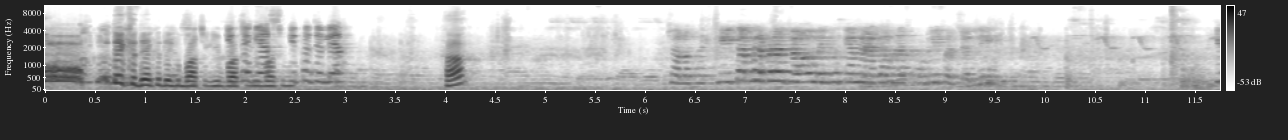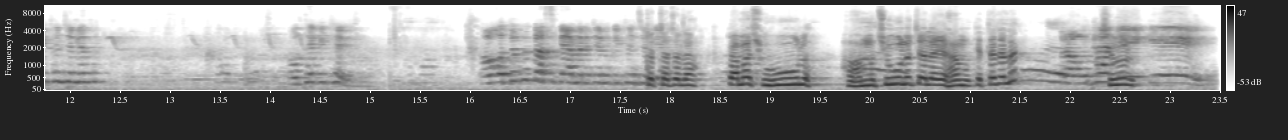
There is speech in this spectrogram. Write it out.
ਓ ਦੇਖ ਦੇਖ ਦੇਖ ਬਚ ਗਈ ਬਚ ਕਿੱਥੇ ਗਈ ਗਿਆ ਬਚ ਗਈ ਕਿੱਥੇ ਚੱਲਿਆ ਹਾਂ ਚਲੋ ਫਿਰ ਠੀਕ ਆ ਫਿਰ ਆਪਣਾ ਜਾਓ ਮੈਨੂੰ ਕਿਹਾ ਮੈਂ ਤਾਂ ਆਪਣਾ ਸਕੂਟਰੀ ਪਰ ਚੱਲੀ ਕਿੱਥੇ ਚੱਲਿਆ ਤੂੰ ਉੱਥੇ ਕਿੱਥੇ ਆ ਉਧਰ ਤੋਂ ਦੱਸ ਕੈਮਰੇ ਚ ਨੂੰ ਕਿੱਥੇ ਕਿੱਥੇ ਚੱਲਿਆ ਚੱਲਿਆ ਕਹ ਮੈਂ ਸ਼ੂਲ ਹਮ ਸ਼ੂਲ ਚਲੇ ਹਮ ਕਿੱਥੇ ਚੱਲੇ ਪਰੌਂਠਾ ਸ਼ੂਲ। ਲੈ ਕੇ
